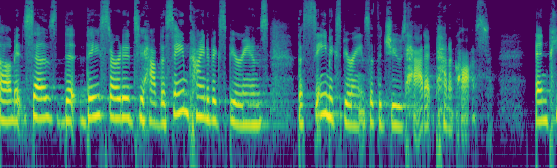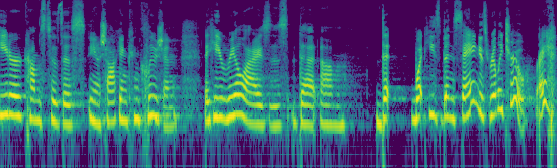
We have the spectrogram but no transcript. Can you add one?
um, it says that they started to have the same kind of experience, the same experience that the Jews had at Pentecost. And Peter comes to this you know, shocking conclusion that he realizes that, um, that what he's been saying is really true, right?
